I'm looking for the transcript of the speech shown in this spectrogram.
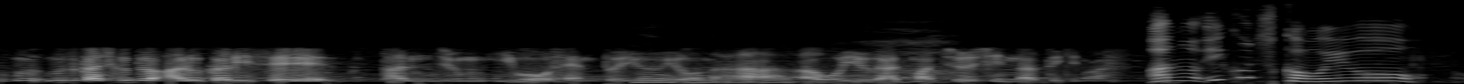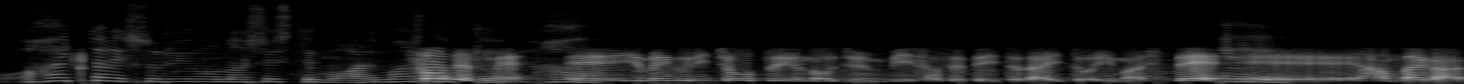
む難しく言うとアルカリ性単純硫黄泉というような、お湯が、まあ、中心になってきます。あのいくつかお湯を入ったりするようなシステムはありましたっけ？そうですね、はい。えー夢ぐり帳というのを準備させていただいておりまして、ええ。ー販売が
